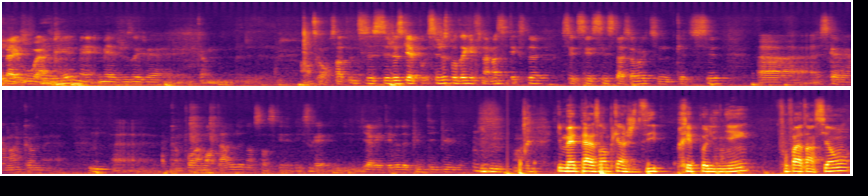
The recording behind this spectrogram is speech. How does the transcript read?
que- Ben, ou après, mais, mais je veux dire, euh, comme. En tout cas, c'est c'est juste, que- c'est juste pour dire que finalement, ces textes-là, ces, ces, citations-là que tu, que tu cites, euh, seraient vraiment comme, euh, Mm. euh, comme fondamentales, là, dans le sens qu'ils seraient, ils auraient été là depuis le début. Là. Mais par exemple, quand je dis prépaulinien, il faut faire attention.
